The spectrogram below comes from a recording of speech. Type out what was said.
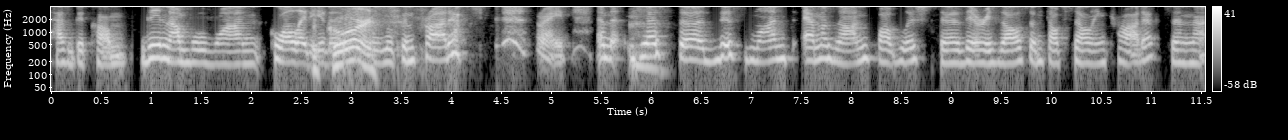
has become the number one quality of that look in products, right? And just uh, this month, Amazon published uh, their results on top selling products, and uh,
